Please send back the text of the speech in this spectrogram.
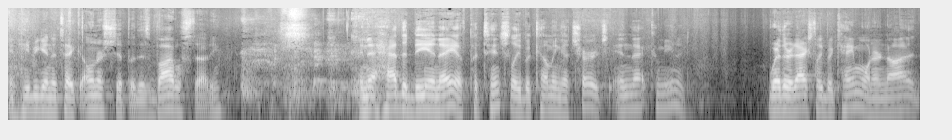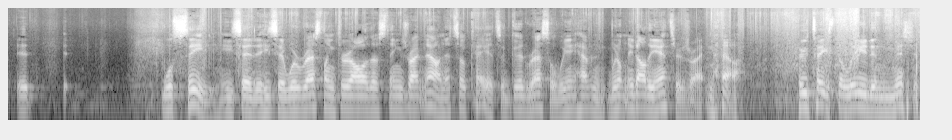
And he began to take ownership of this Bible study. And it had the DNA of potentially becoming a church in that community. Whether it actually became one or not, it, it, we'll see. He said, he said, we're wrestling through all of those things right now, and it's okay. It's a good wrestle. We, ain't having, we don't need all the answers right now. Who takes the lead in the mission?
